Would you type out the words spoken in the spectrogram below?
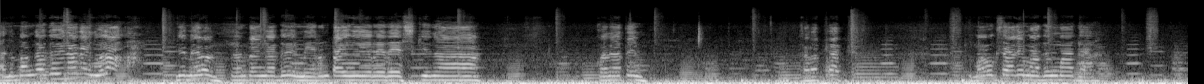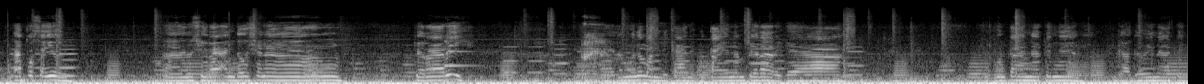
Ano bang gagawin natin? Wala. Hindi, meron. Meron tayong gagawin. Meron tayong i-rescue na kuha natin. Karatrat. Tumawag sa akin magang maga. Tapos ayun. ah, nasiraan daw siya ng Ferrari. Alam mo naman, mekaniko tayo ng Ferrari. Kaya pupuntahan natin ngayon. Gagawin natin.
